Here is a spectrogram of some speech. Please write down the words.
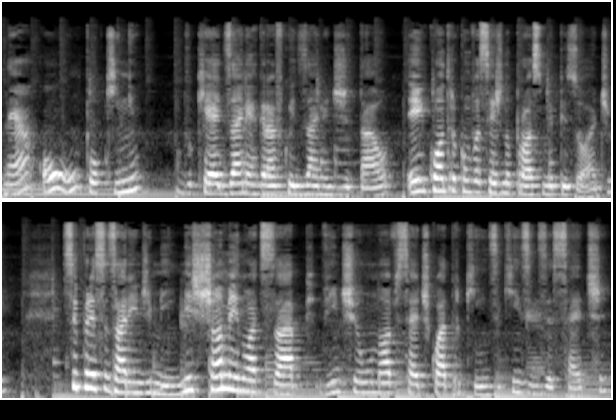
né? Ou um pouquinho do que é designer gráfico e design digital. Eu encontro com vocês no próximo episódio. Se precisarem de mim, me chamem no WhatsApp 21 97415 1517.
